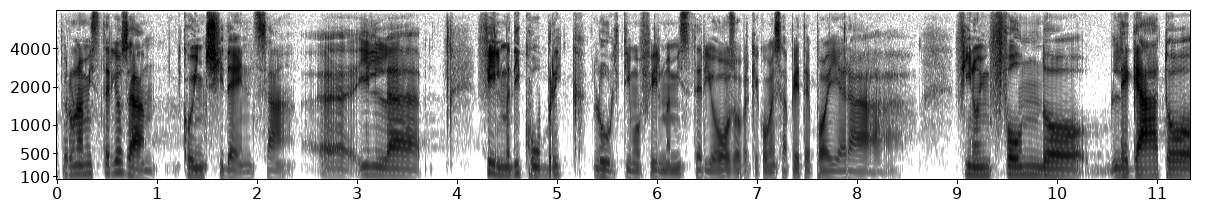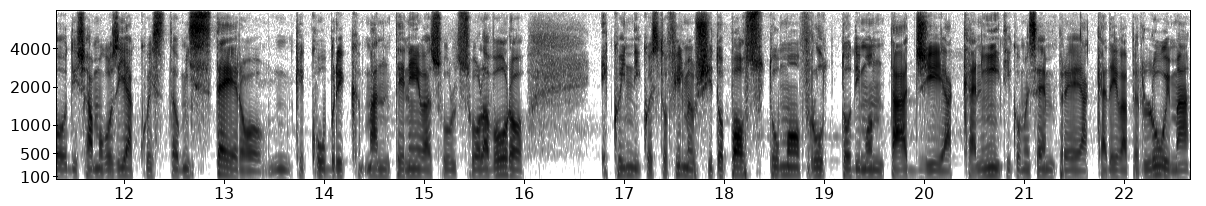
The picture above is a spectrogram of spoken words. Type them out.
Ecco, per una misteriosa coincidenza, eh, il film di Kubrick, l'ultimo film misterioso, perché come sapete poi era fino in fondo legato, diciamo così, a questo mistero che Kubrick manteneva sul suo lavoro, e quindi questo film è uscito postumo, frutto di montaggi accaniti, come sempre accadeva per lui, ma,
